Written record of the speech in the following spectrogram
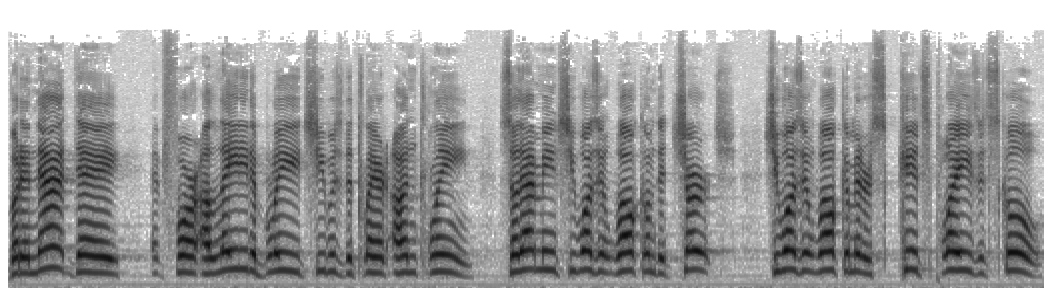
But in that day, for a lady to bleed, she was declared unclean. So that means she wasn't welcomed at church. She wasn't welcome at her kids' plays at school.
